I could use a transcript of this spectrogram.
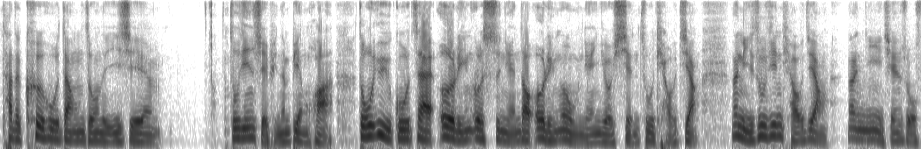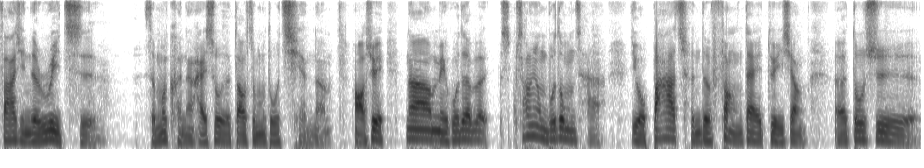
他的客户当中的一些。租金水平的变化都预估在二零二四年到二零二五年有显著调降。那你租金调降，那你以前所发行的 REITs 怎么可能还收得到这么多钱呢？好，所以那美国的商用不动产有八成的放贷对象，呃，都是。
